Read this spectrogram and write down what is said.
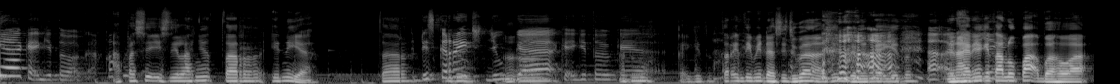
iya kayak gitu. Aku, Apa sih istilahnya ter ini ya? Ter discourage juga kayak gitu aduh kayak kayak gitu. Terintimidasi juga gak sih dengan kayak gitu? Dan akhirnya kita lupa bahwa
